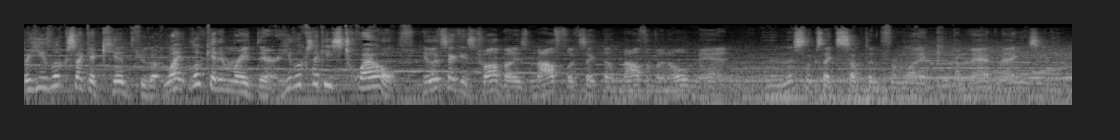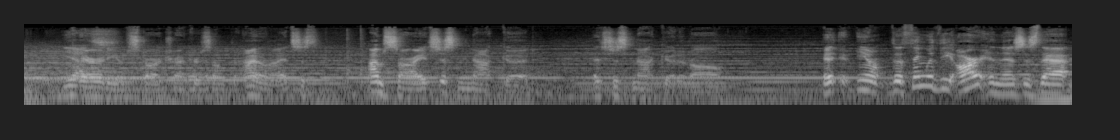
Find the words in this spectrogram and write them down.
But he looks like a kid through the like. Look at him right there. He looks like he's twelve. He looks like he's 12, but his mouth looks like the mouth of an old man. And this looks like something from like a Mad Magazine Yes. parody of Star Trek or something. I don't know. It's just, I'm sorry. It's just not good. It's just not good at all. It, you know, the thing with the art in this is that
